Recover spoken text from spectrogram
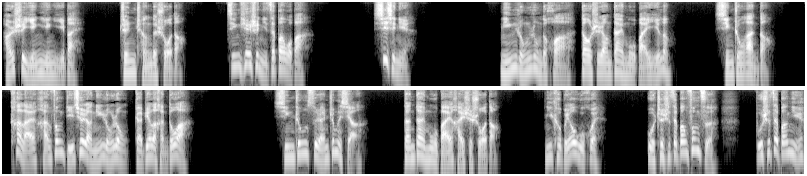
而是盈盈一拜，真诚的说道：“今天是你在帮我吧？谢谢你。”宁荣荣的话倒是让戴沐白一愣，心中暗道。看来韩风的确让宁荣荣改变了很多啊。心中虽然这么想，但戴沐白还是说道：“你可不要误会，我这是在帮疯子，不是在帮你。”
